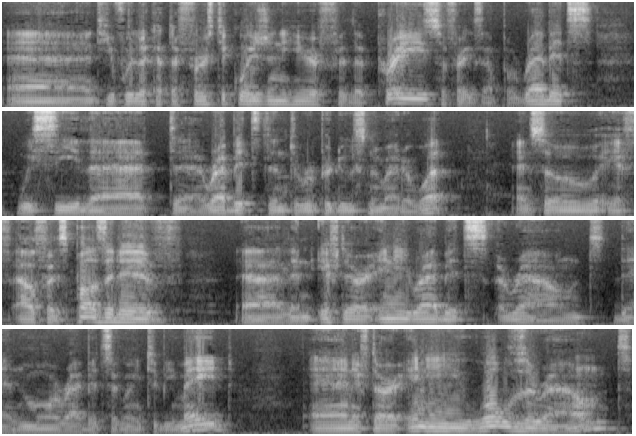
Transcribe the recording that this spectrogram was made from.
And if we look at the first equation here for the preys, so for example rabbits, we see that uh, rabbits tend to reproduce no matter what. And so if alpha is positive, uh, then if there are any rabbits around, then more rabbits are going to be made. And if there are any wolves around,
